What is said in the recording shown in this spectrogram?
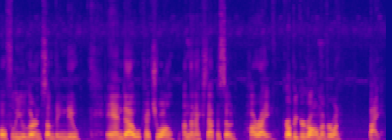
Hopefully you learned something new, and uh, we'll catch you all on the next episode. All right, grow big home, everyone. Bye.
